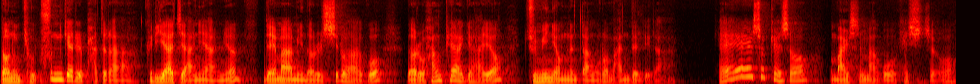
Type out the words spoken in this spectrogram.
너는 훈계를 받으라 그리하지 아니하면 내 마음이 너를 싫어하고 너를 황폐하게 하여 주민이 없는 땅으로 만들리라. 계속해서 말씀하고 계시죠.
